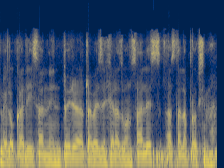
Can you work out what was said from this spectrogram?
Me localizan en Twitter a través de Geras González. Hasta la próxima.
